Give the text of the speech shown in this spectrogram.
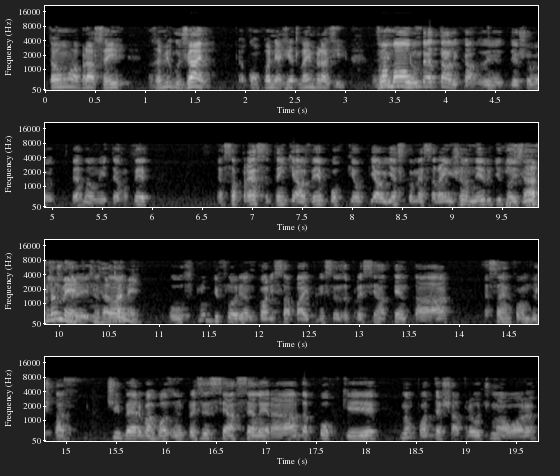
Então, um abraço aí, meus amigos Jairo, que acompanha a gente lá em Brasília. Vamos e, ao... e um detalhe, Carlos, deixa eu, perdão, me interromper. Essa pressa tem que haver porque o Piauiense começará em janeiro de 2023. Exatamente, exatamente. Então, os clubes de Floriano, Coriçaba e Princesa precisam atentar essa reforma do Estado Tibério Barbosa precisa ser acelerada, porque não pode deixar para a última hora,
